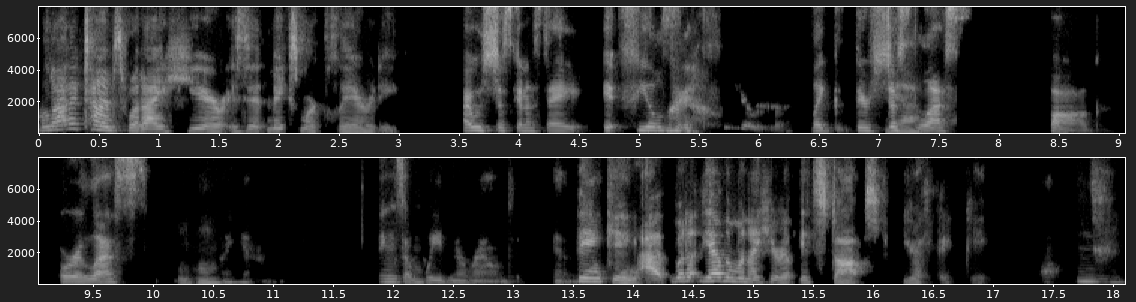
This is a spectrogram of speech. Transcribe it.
A lot of times, what I hear is it makes more clarity. I was just going to say it feels clearer. Like there's just yeah. less fog or less mm-hmm. know, things I'm wading around. In. Thinking. I, what the other one I hear it stops your thinking. Mm.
